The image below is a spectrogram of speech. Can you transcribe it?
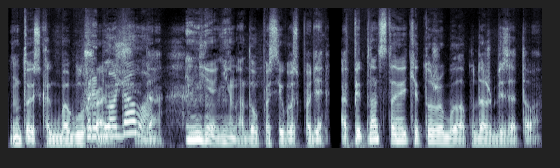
Ну, то есть как бы оглушающий. Предлагала? Да. Не, не надо, упаси господи. А в 15 веке тоже было, куда же без этого.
